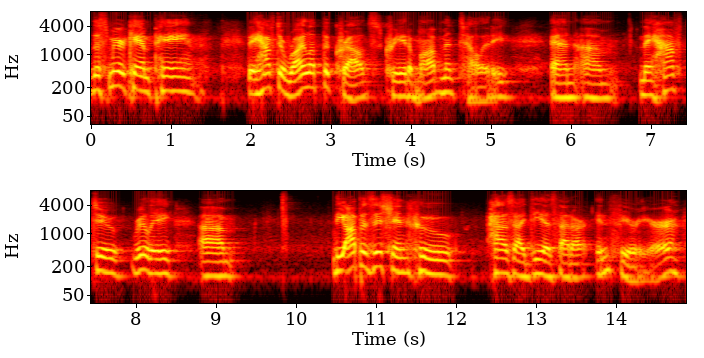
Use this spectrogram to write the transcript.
the smear campaign, they have to rile up the crowds, create a mob mentality, and um, they have to really, um, the opposition who has ideas that are inferior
